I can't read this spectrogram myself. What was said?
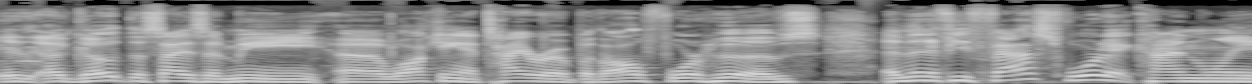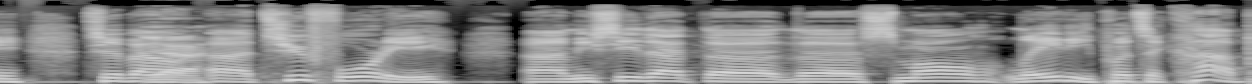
A goat the size of me, uh, walking a tightrope with all four hooves. And then if you fast forward it kindly to about Yeah. uh, 240, um, you see that the the small lady puts a cup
